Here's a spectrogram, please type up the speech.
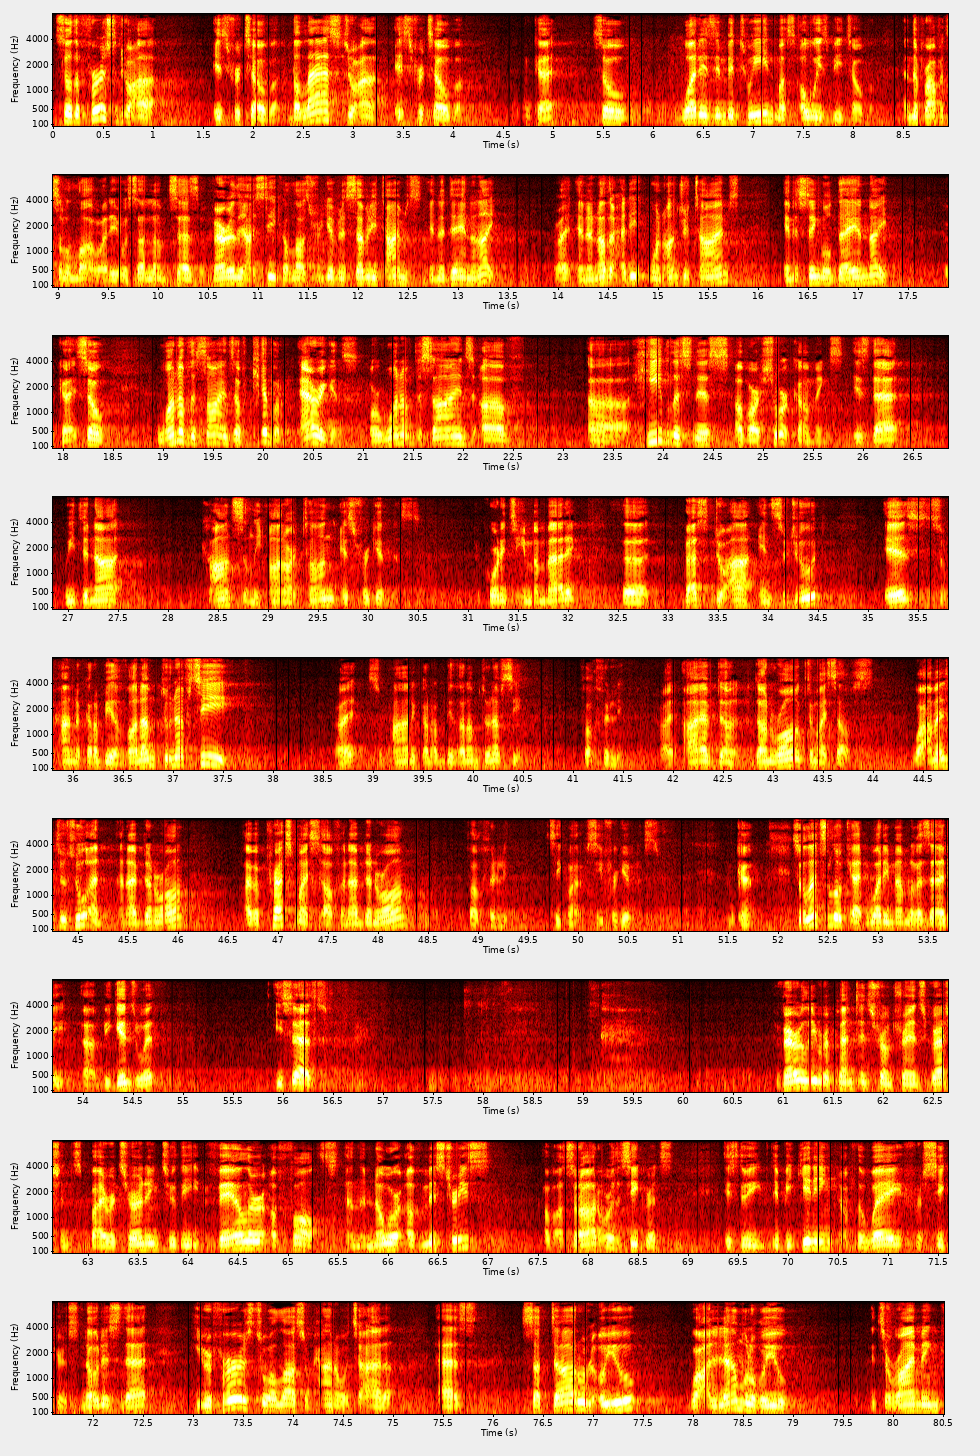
So the first dua is for tawbah. The last dua is for tawbah. Okay? So what is in between must always be tawbah. And the Prophet ﷺ says, Verily I seek Allah's forgiveness 70 times in a day and a night. Right? In another hadith, 100 times in a single day and night. Okay? So one of the signs of kibr, arrogance, or one of the signs of uh, heedlessness of our shortcomings is that we do not constantly on our tongue is forgiveness. According to Imam Malik, the best dua in sujood is Subhanaka Rabbi Zalamtu Nafsi. Right? Subhanaka Rabbi Zalamtu Nafsi. Faghfirli. Right? I have done, done wrong to myself. وعملت سوءا and I've done wrong. I've oppressed myself and I've done wrong. Faghfirli. Seek, my, seek forgiveness. Okay? So let's look at what Imam al-Ghazali uh, begins with. He says, Verily, repentance from transgressions by returning to the veiler of faults and the knower of mysteries, of asrar or the secrets, is the, the beginning of the way for seekers. Notice that he refers to Allah subhanahu wa ta'ala as Sattarul Uyub wa Allamul. It's a rhyming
